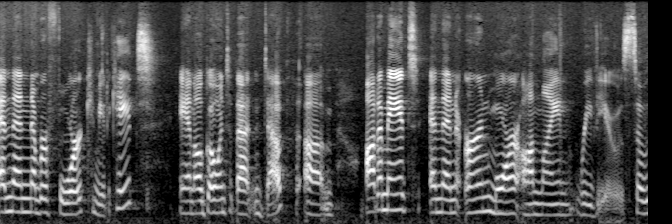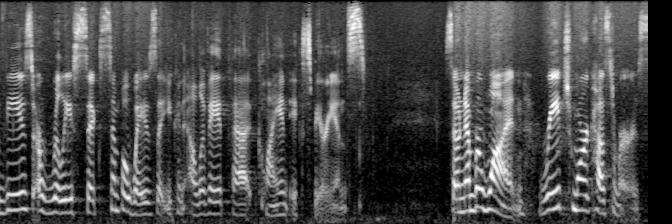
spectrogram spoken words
And then number four, communicate. And I'll go into that in depth. Um, automate and then earn more online reviews. So these are really six simple ways that you can elevate that client experience. So, number one, reach more customers.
